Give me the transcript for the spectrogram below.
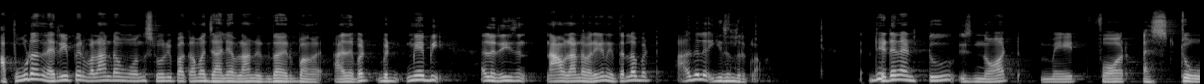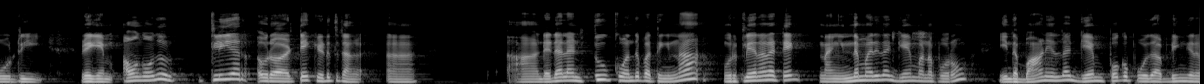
அப்போ கூட அது நிறைய பேர் விளாண்டவங்க வந்து ஸ்டோரி பார்க்காம ஜாலியாக விளாண்டுட்டு தான் இருப்பாங்க. அது பட் பட் மேபி அதில் ரீசன் நான் விளாண்ட வரைக்கும் எனக்கு தெரில பட் அதில் இருந்திருக்கலாம். Dead Island two is not made for a story game அவங்க வந்து ஒரு கிளியர் ஒரு டேக் எடுத்துட்டாங்க. டெடல் டூக்கு வந்து பார்த்திங்கன்னா ஒரு கிளியரான டேக் நாங்கள் இந்த மாதிரி தான் கேம் பண்ண போகிறோம் இந்த பாணியில் தான் கேம் போக போகுது அப்படிங்கிற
